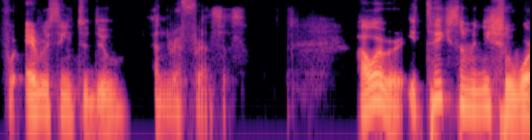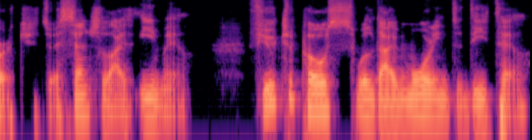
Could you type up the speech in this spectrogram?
for everything to do and references. However, it takes some initial work to essentialize email. Future posts will dive more into detail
